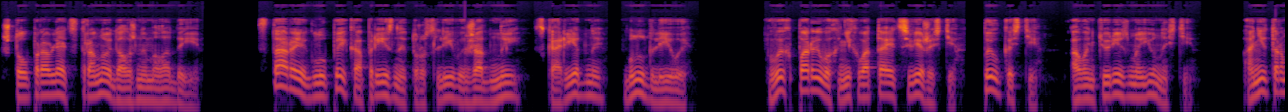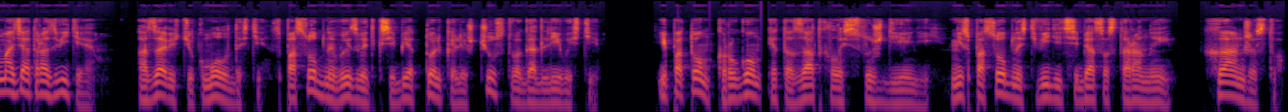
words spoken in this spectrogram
что управлять страной должны молодые. Старые глупы, капризны, трусливы, жадны, скоредны, блудливы. В их порывах не хватает свежести, пылкости, авантюризма юности. Они тормозят развитие, а завистью к молодости способны вызвать к себе только лишь чувство годливости. И потом кругом эта затхлость суждений, неспособность видеть себя со стороны, ханжество,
